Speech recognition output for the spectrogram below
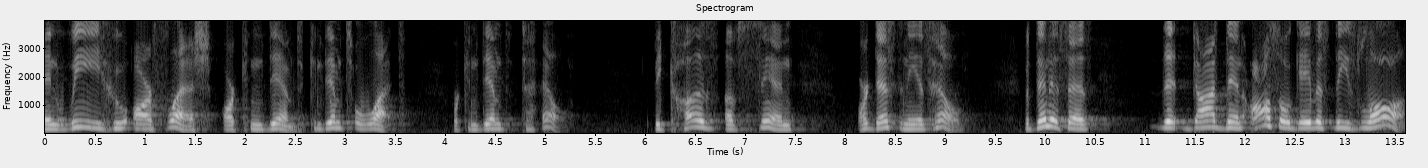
and we who are flesh are condemned. Condemned to what? We're condemned to hell. Because of sin, our destiny is hell. But then it says that God then also gave us these laws.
